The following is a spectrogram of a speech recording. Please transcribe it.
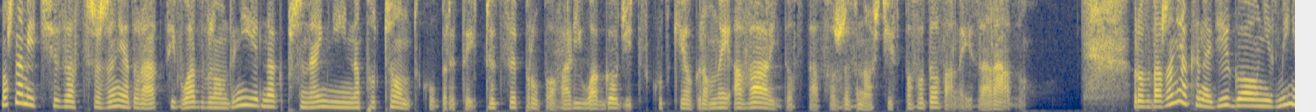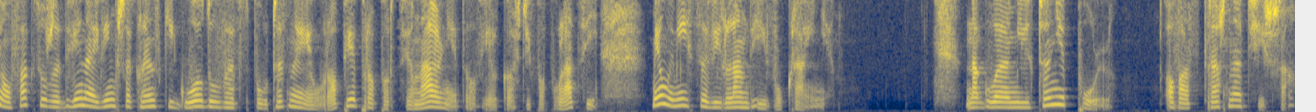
Można mieć zastrzeżenia do reakcji władz w Londynie, jednak przynajmniej na początku Brytyjczycy próbowali łagodzić skutki ogromnej awarii dostaw żywności spowodowanej zarazą. Rozważania Kennedy'ego nie zmienią faktu, że dwie największe klęski głodu we współczesnej Europie, proporcjonalnie do wielkości populacji, miały miejsce w Irlandii i w Ukrainie. Nagłe milczenie pól, owa straszna cisza,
